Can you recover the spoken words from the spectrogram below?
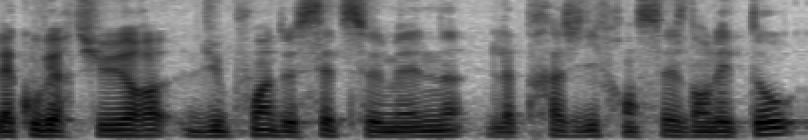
la couverture du point de cette semaine, la tragédie française dans les taux.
